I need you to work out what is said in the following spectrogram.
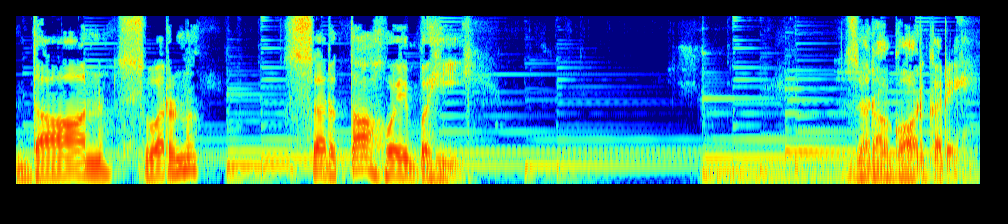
दान स्वर्ण सरता होए बही। जरा गौर करें।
